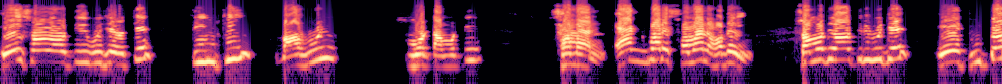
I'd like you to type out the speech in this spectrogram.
এই সমবাহু ত্রিভুজের হচ্ছে তিনটি বাহুর মোটামুটি সমান, একবারে সমান হবেই। সমদ্বিবাহু ত্রিভুজে এ দুটো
